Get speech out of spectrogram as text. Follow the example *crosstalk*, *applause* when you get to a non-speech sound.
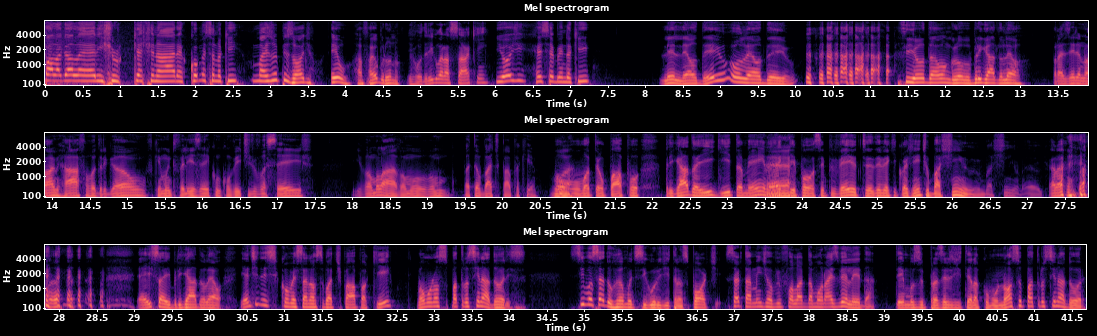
Fala galera, Enxurcast na área, começando aqui mais um episódio. Eu, Rafael Bruno. E Rodrigo Arasaki. E hoje, recebendo aqui Leléo Deio ou Léo Deio? *laughs* CEO da One Globo. Obrigado, Léo. Prazer enorme, Rafa, Rodrigão. Fiquei muito feliz aí com o convite de vocês. E vamos lá, vamos, vamos bater um bate-papo aqui. Bom, vamos bater um papo. Obrigado aí, Gui, também, né? É. Que, pô, sempre veio, esteve aqui com a gente, o baixinho, o baixinho, né? O cara... *laughs* é isso aí, obrigado, Léo. E antes de começar nosso bate-papo aqui, vamos aos nossos patrocinadores. Se você é do ramo de seguro de transporte, certamente já ouviu falar da Moraes Veleda. Temos o prazer de tê-la como nosso patrocinador.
